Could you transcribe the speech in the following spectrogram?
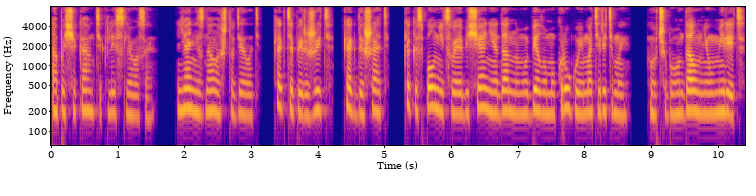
а по щекам текли слезы. Я не знала, что делать. Как теперь жить? Как дышать? Как исполнить свои обещания данному белому кругу и матери тьмы? Лучше бы он дал мне умереть.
